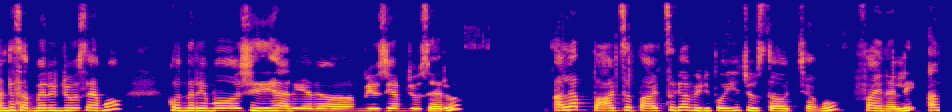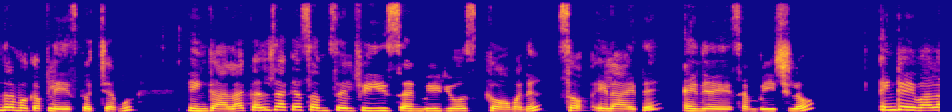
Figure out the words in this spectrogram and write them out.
అంటే సబ్మెరీన్ చూసాము. కొందరేమో శ్రీ హరియర్ మ్యూజియం చూశారు. అలా పార్ట్స్ పార్ట్స్గా విడిపోయి చూస్తూ వచ్చాము. ఫైనల్లీ అందరం ఒక ప్లేస్కి వచ్చాము. ఇంకా అలా కలిసాక some selfies and videos common so ఇలా అయితే ఎంజాయ్ చేసాం బీచ్లో ఇంకా ఇవాళ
